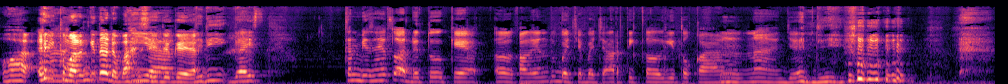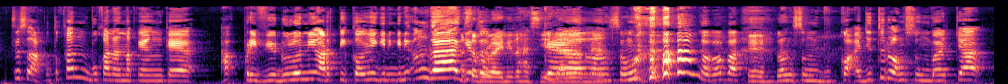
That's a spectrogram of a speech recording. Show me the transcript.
Wah, eh kemarin kita udah bahas Iya, ya juga ya. Jadi guys, kan biasanya tuh ada tuh kayak eh, kalian tuh baca-baca artikel gitu kan. Hmm. Nah, jadi terus aku tuh kan bukan anak yang kayak "Ah, preview dulu nih artikelnya gini-gini enggak gitu. Astagfirullah, ini rahasia kayak dalam ya. langsung nggak apa-apa. Iya. Langsung buka aja tuh langsung baca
